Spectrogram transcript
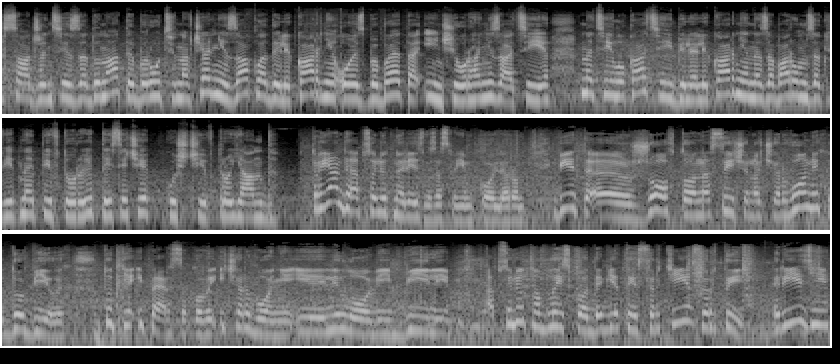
Саджанці за донати беруть навчальні заклади, лікарні, ОСББ та інші організації. На цій локації біля лікарні незабаром заквітне півтори тисячі кущів троянд. Троянди абсолютно різні за своїм кольором. Від е, жовто насичено червоних до білих. Тут є і персикові, і червоні, і лілові, і білі. Абсолютно близько дев'яти сортів. Сорти різні,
